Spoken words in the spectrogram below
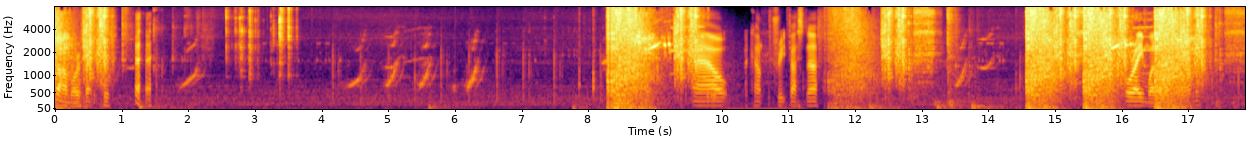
Far more effective. Ow. I can't retreat fast enough. Or aim well enough.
